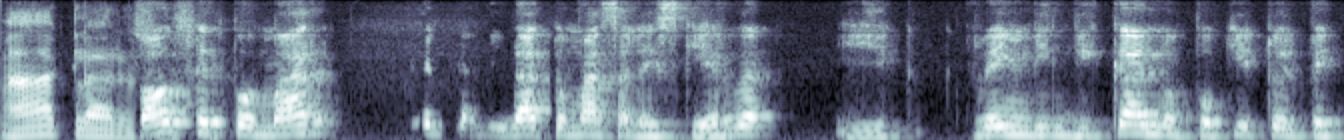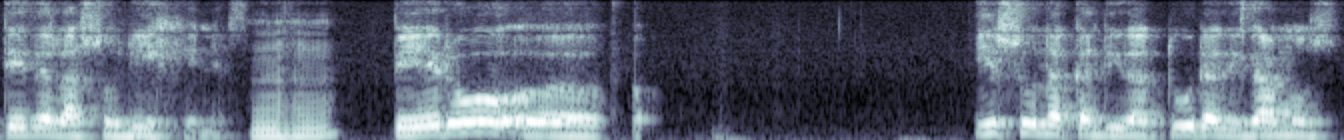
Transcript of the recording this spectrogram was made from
Ah, claro. Walter Pomar, el candidato más a la izquierda, y reivindicando un poquito el PT de las orígenes. Pero uh, hizo una candidatura, digamos,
